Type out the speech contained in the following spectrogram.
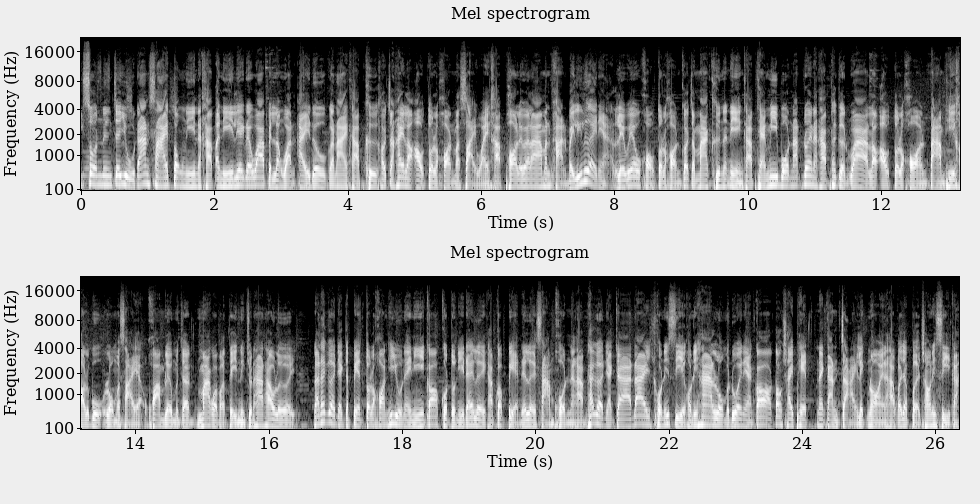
ีกส่วนหนึ่งจะอยู่ด้านซ้ายตรงนี้นะครับอันนี้เรียกได้ว่าเป็นรางวัลไอดอลก็ได้ครับคือเขาจะให้เราเอาตัวละครมาใส่ไว้ครับพอเวลามันผ่านไปเรื่อยๆเนี่ยเลเวลของตัวละครก็จะมากขึ้นนั่นเองครับแถมมีโบนัสด้วยนะครับถ้าเกิดว่าเราเอาตัวละครตามที่เขาระบุลงมาใส่อะความเร็วมันจะมากกว่าปกติ 1.5 เท่าเลย แล้วถ้าเกิดอยากจะเปลี่ยนตัวละครที่อยู่ในนี้ก็กดตัวนี้ได้เลยครับก็เปลี่ยนได้เลย 3 คนนะครับถ้าเกิดอยากจะได้คนที่4คนที่ 5 ลงมาด้วยเนี่ยก็ต้องใช้เพชรในการจ่ายเล็กน้อยนะครับก็จะเปิดช่องที่ 4 กับ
